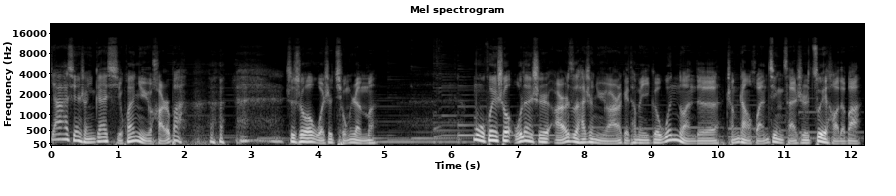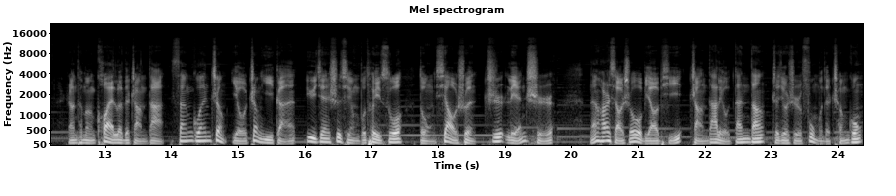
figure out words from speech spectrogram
鸭先生应该喜欢女孩吧？” 是说我是穷人吗？木辉说，无论是儿子还是女儿，给他们一个温暖的成长环境才是最好的吧，让他们快乐的长大，三观正，有正义感，遇见事情不退缩，懂孝顺，知廉耻。男孩小时候比较皮，长大了有担当，这就是父母的成功。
